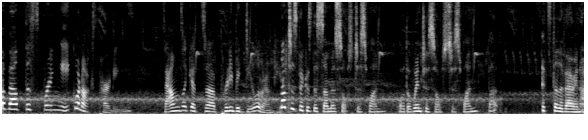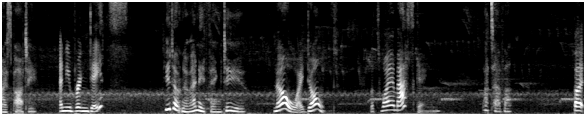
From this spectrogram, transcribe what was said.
about the spring equinox party. Sounds like it's a pretty big deal around here. Not as big as the summer solstice one or the winter solstice one, but it's still a very nice party. And you bring dates? You don't know anything, do you? No, I don't. That's why I'm asking. Whatever. But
